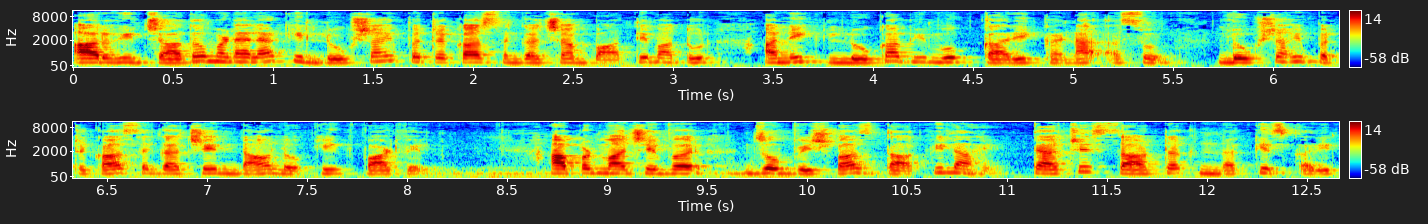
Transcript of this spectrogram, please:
आरोही जाधव म्हणाल्या की लोकशाही पत्रकार संघाच्या माध्यमातून अनेक लोकाभिमुख कार्य करणार असून लोकशाही पत्रकार संघाचे नाव लौकिक वाढवेल. आपण माझेवर जो विश्वास दाखविला आहे त्याचे सार्थक नक्कीच करील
